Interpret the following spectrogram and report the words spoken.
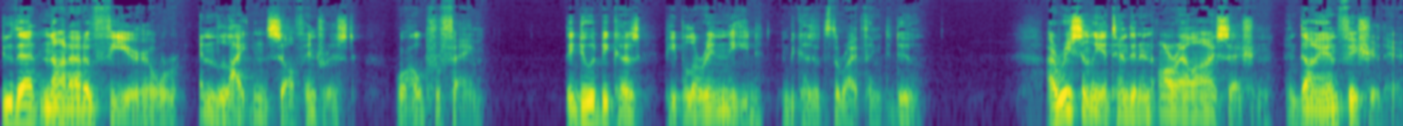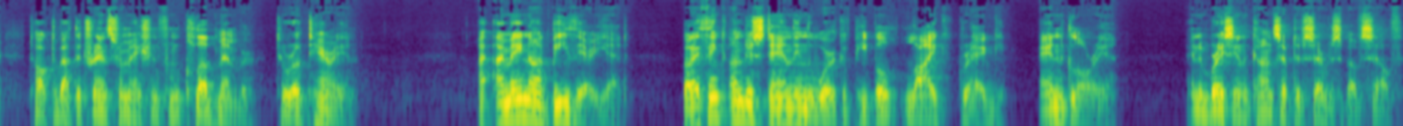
do that not out of fear or enlightened self interest or hope for fame. They do it because people are in need and because it's the right thing to do. I recently attended an RLI session, and Diane Fisher there talked about the transformation from club member to Rotarian. I, I may not be there yet, but I think understanding the work of people like Greg and Gloria and embracing the concept of service above self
